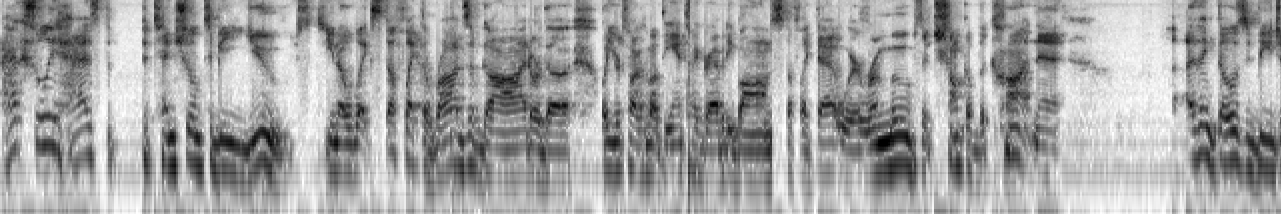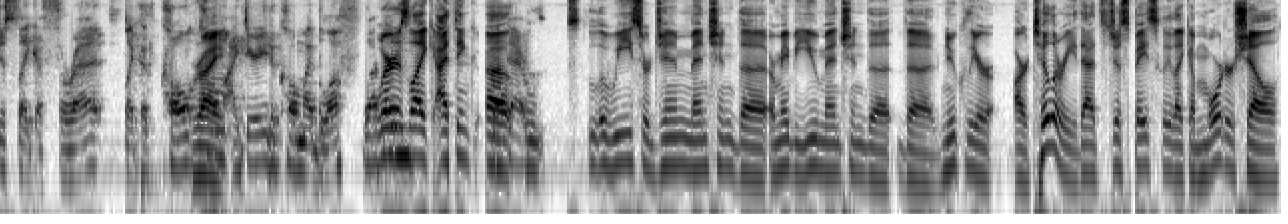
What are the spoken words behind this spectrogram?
actually has the potential to be used. You know, like stuff like the rods of God or the what you were talking about, the anti gravity bombs, stuff like that, where it removes a chunk of the continent. I think those would be just like a threat, like a call. call Right. I dare you to call my bluff. Weapon. Whereas, like, I think But uh, that- Luis or Jim mentioned the, or maybe you mentioned the the nuclear artillery. That's just basically like a mortar shell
